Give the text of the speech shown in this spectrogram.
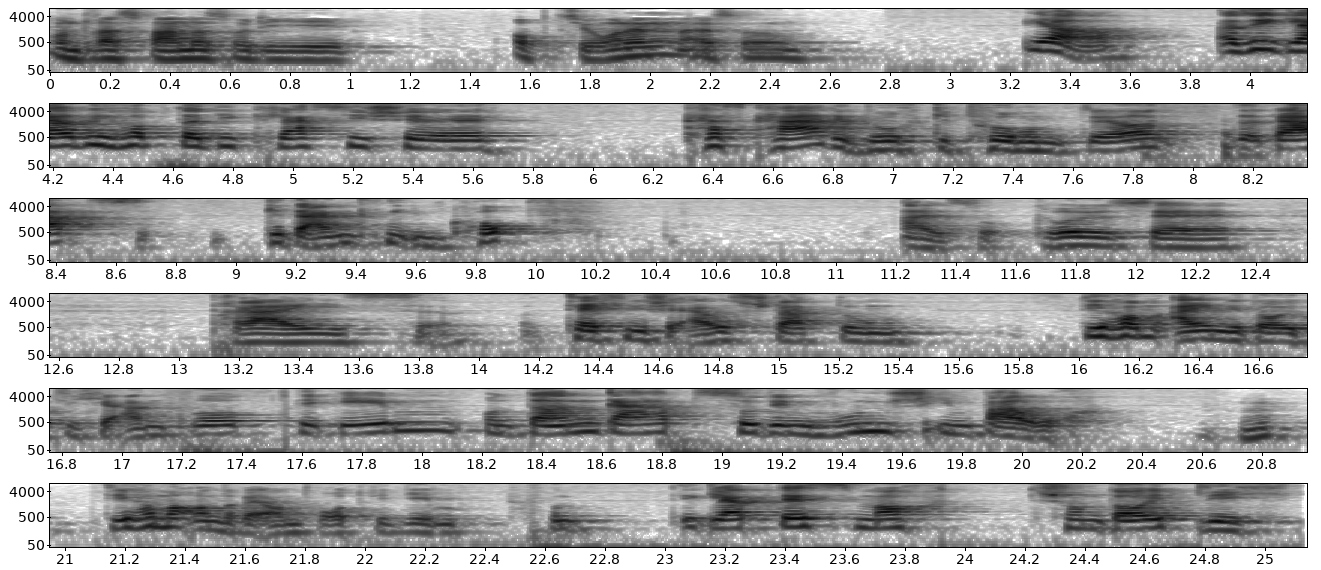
Und was waren da so die Optionen? Also ja, also ich glaube, ich habe da die klassische Kaskade durchgeturnt. Ja. Da gab es Gedanken im Kopf, also Größe, Preis, technische Ausstattung, die haben eine deutliche Antwort gegeben und dann gab es so den Wunsch im Bauch. Mhm. Die haben eine andere Antwort gegeben. Und ich glaube, das macht schon deutlich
